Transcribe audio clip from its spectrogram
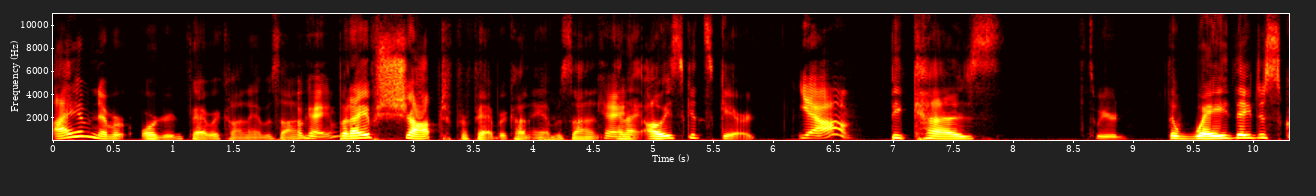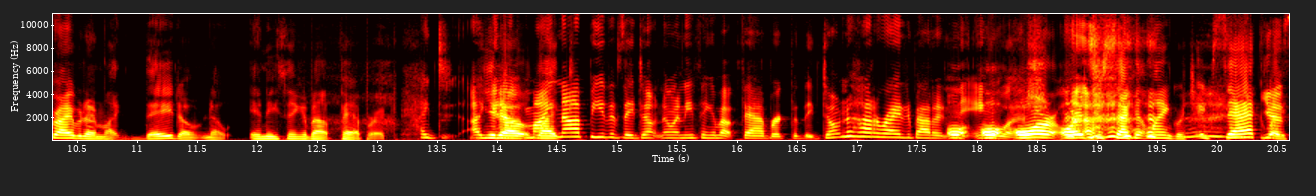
I have never ordered fabric on Amazon. Okay. But I have shopped for fabric on Amazon. Okay. And I always get scared yeah, because it's weird. The way they describe it, I'm like, they don't know anything about fabric. I, d- uh, You know, know, it might like- not be that they don't know anything about fabric, but they don't know how to write about it Or, in or, English. or, or it's a second language. Exactly. Yes,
